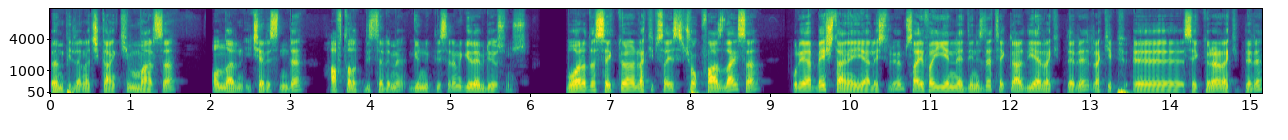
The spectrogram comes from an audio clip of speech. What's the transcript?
ön plana çıkan kim varsa onların içerisinde haftalık listemi, günlük listemi görebiliyorsunuz. Bu arada sektörel rakip sayısı çok fazlaysa buraya 5 tane yerleştiriyorum. Sayfayı yenilediğinizde tekrar diğer rakipleri, rakip e, sektörel rakipleri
